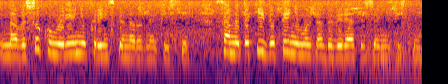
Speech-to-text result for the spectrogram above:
на високому рівні української народної пісні. Саме такій дитині можна довіряти сьогодні пісні.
